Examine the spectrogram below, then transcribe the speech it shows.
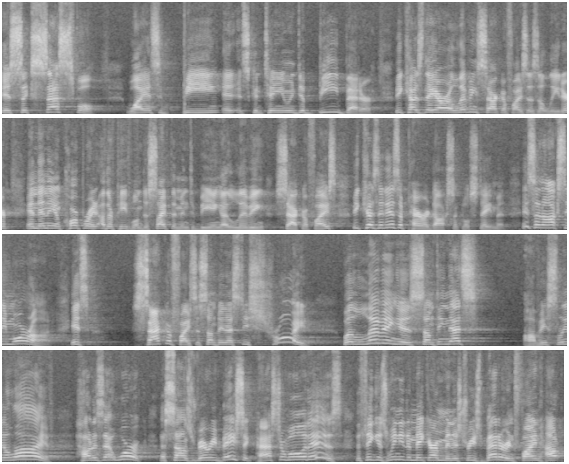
is successful why it's being it's continuing to be better. Because they are a living sacrifice as a leader and then they incorporate other people and disciple them into being a living sacrifice because it is a paradoxical statement. It's an oxymoron. It's sacrifice is something that's destroyed but living is something that's obviously alive how does that work? That sounds very basic, Pastor. Well, it is. The thing is, we need to make our ministries better and find how,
